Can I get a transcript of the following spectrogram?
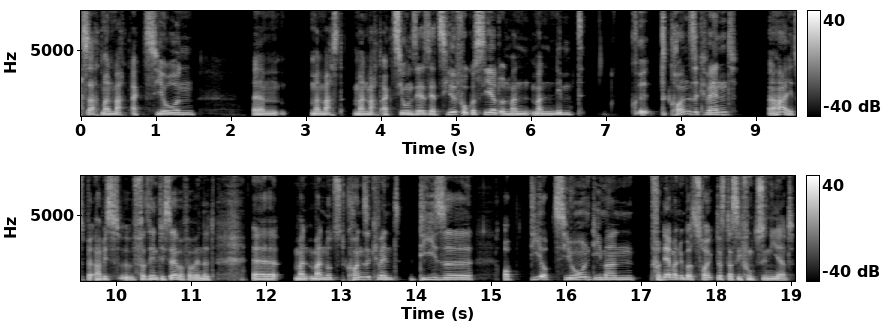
sagt, man macht Aktion, ähm, man macht, man macht Aktion sehr, sehr zielfokussiert und man, man nimmt konsequent, aha, jetzt habe ich es versehentlich selber verwendet, äh, man, man nutzt konsequent diese, ob die Option, die man, von der man überzeugt ist, dass sie funktioniert.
